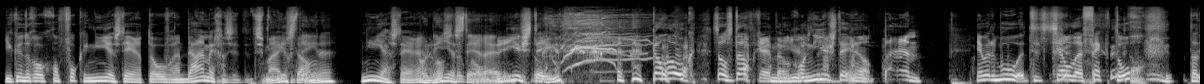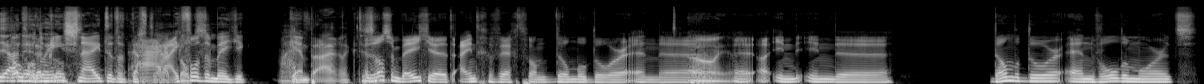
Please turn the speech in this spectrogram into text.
je kunt er ook gewoon fucking Nia-sterren toveren en daarmee gaan zitten te smijten dan. Nia-sterren. Oh, Dat Nia-sterren. Nierstenen. kan ook. Zelfs dat, Gert. ook. Gewoon Nierstenen. Bam. Ja, maar boel, het is hetzelfde effect, toch? Dat Ja, het overal nee, dat doorheen klopt. snijdt. Dat ik dacht, Ja, ja, dat ik vond het een beetje camp eigenlijk. Het was een beetje het eindgevecht van Dumbledore en eh, Oh, ja. eh, in, in de Dumbledore en Voldemort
